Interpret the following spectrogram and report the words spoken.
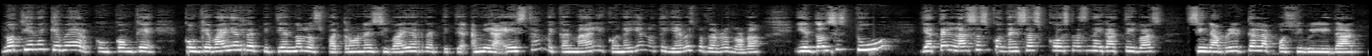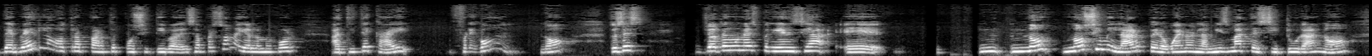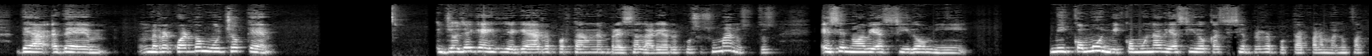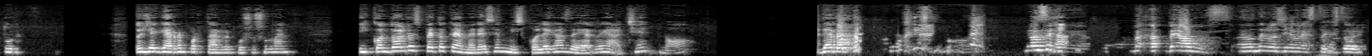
no tiene que ver con, con, que, con que vayas repitiendo los patrones y vayas repitiendo, ah, mira, esta me cae mal y con ella no te lleves, ¿verdad? Y entonces tú ya te enlazas con esas cosas negativas sin abrirte a la posibilidad de ver la otra parte positiva de esa persona y a lo mejor a ti te cae fregón, ¿no? Entonces, yo tengo una experiencia eh, no, no similar, pero bueno, en la misma tesitura, ¿no? De, de, me recuerdo mucho que yo llegué, llegué a reportar una empresa al área de recursos humanos. Entonces, ese no había sido mi, mi común. Mi común había sido casi siempre reportar para manufactura. Entonces llegué a reportar recursos humanos. Y con todo el respeto que me merecen mis colegas de RH, ¿no? De repente. no sé, veamos, ¿a dónde nos lleva esta historia?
